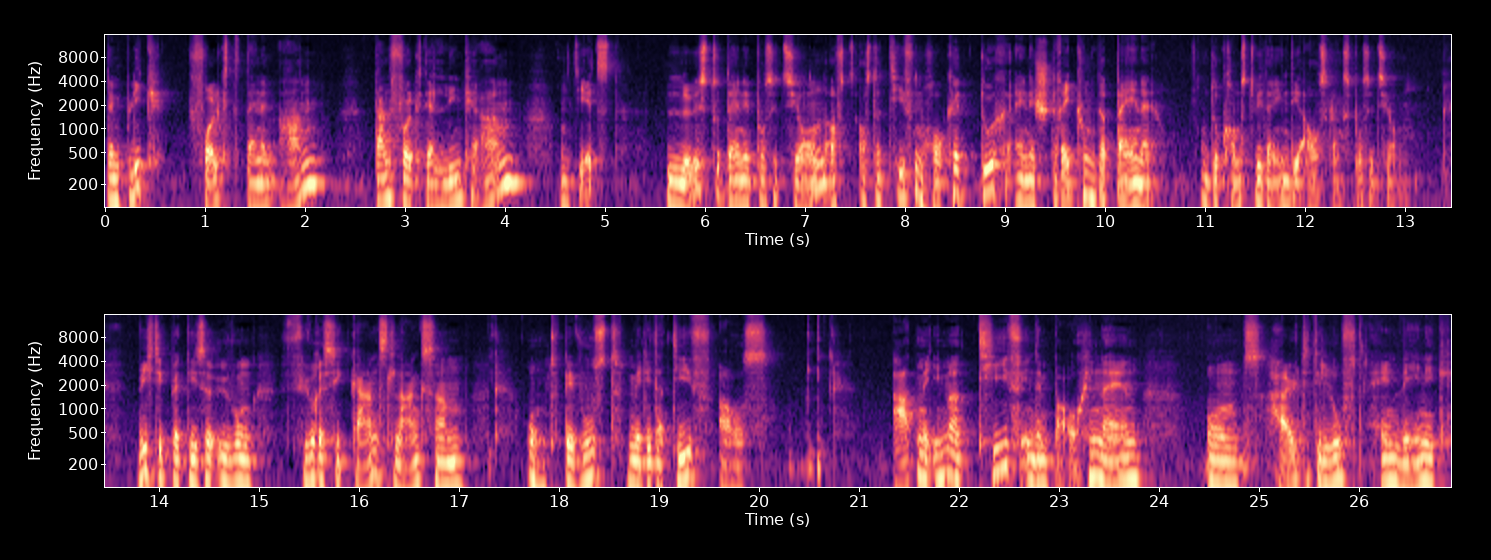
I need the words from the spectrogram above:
dein Blick folgt deinem Arm, dann folgt der linke Arm und jetzt löst du deine Position aus der tiefen Hocke durch eine Streckung der Beine und du kommst wieder in die Ausgangsposition. Wichtig bei dieser Übung, führe sie ganz langsam und bewusst meditativ aus. Atme immer tief in den Bauch hinein und halte die Luft ein wenig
